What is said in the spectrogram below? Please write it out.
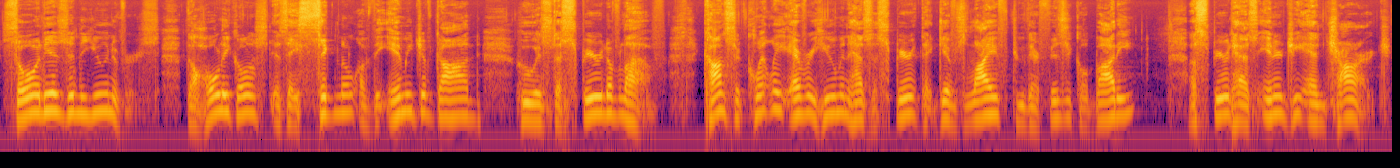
So it is in the universe. The Holy Ghost is a signal of the image of God, who is the Spirit of love. Consequently, every human has a spirit that gives life to their physical body. A spirit has energy and charge.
